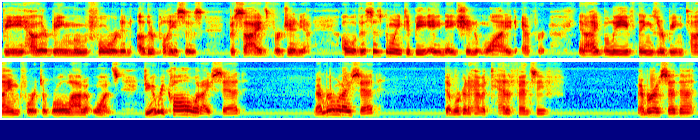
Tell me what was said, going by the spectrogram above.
B, how they're being moved forward in other places besides Virginia. Oh, this is going to be a nationwide effort. And I believe things are being timed for it to roll out at once. Do you recall what I said? Remember what I said? That we're going to have a Tet offensive? Remember I said that?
